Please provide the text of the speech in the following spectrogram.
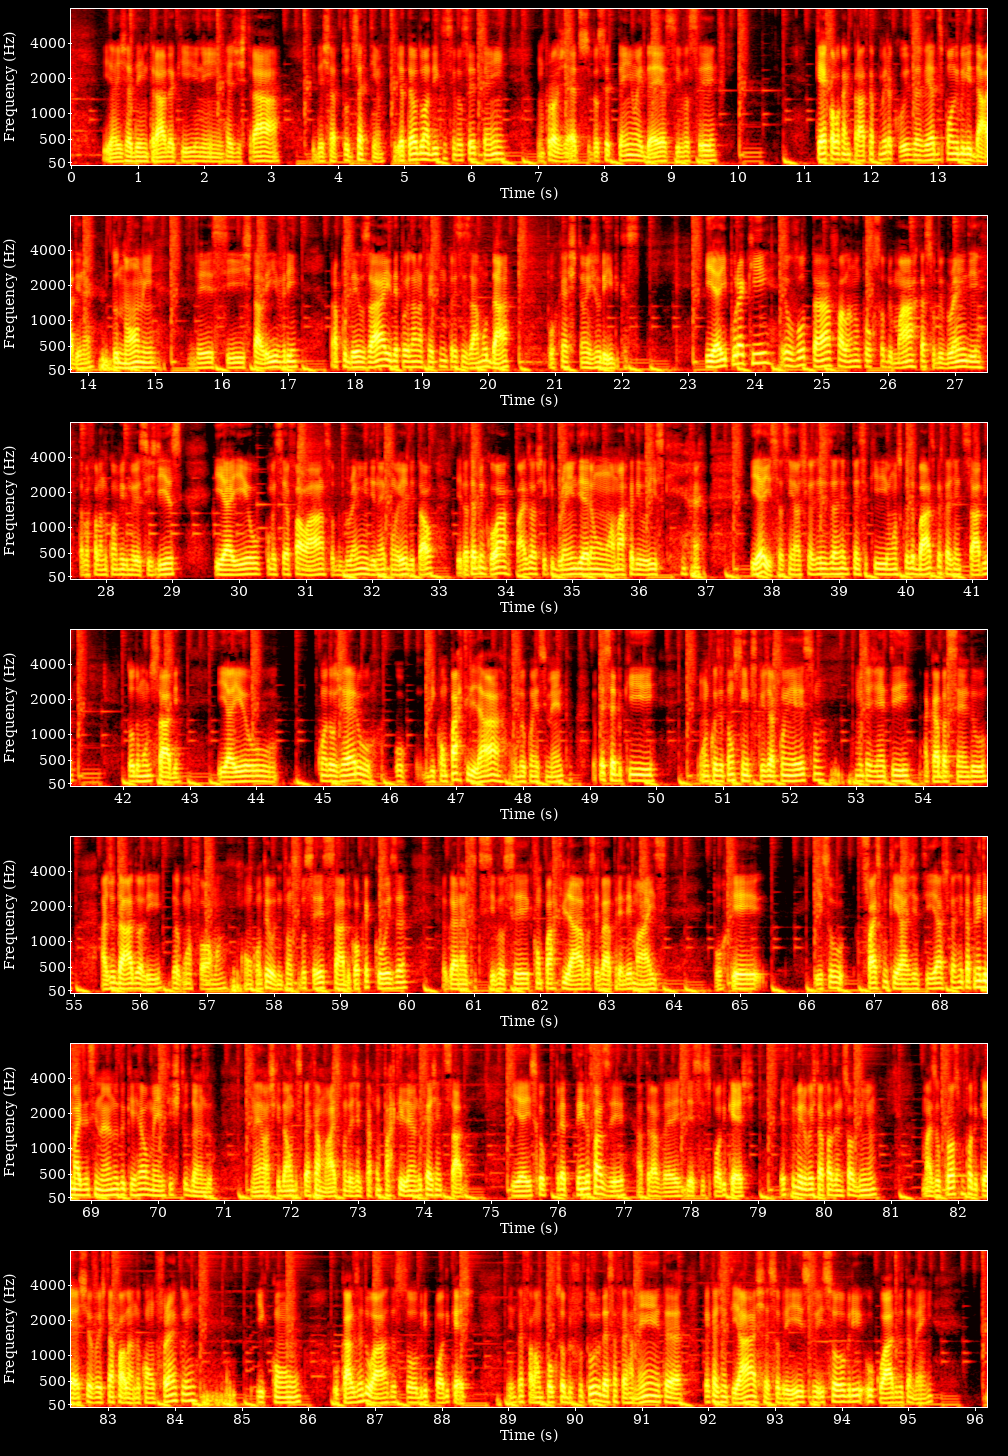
e aí já dei entrada aqui em registrar e deixar tudo certinho. E até eu dou uma dica se você tem um projeto, se você tem uma ideia, se você quer colocar em prática, a primeira coisa é ver a disponibilidade né, do nome, ver se está livre para poder usar e depois lá na frente não precisar mudar por questões jurídicas. E aí por aqui eu vou estar tá falando um pouco sobre marca, sobre brand. Estava falando com um amigo meu esses dias e aí eu comecei a falar sobre brand, né, com ele e tal. Ele até brincou, ah, rapaz, eu achei que Brand era uma marca de uísque. e é isso, assim, acho que às vezes a gente pensa que umas coisas básicas que a gente sabe, todo mundo sabe. E aí eu, quando eu gero o, de compartilhar o meu conhecimento, eu percebo que uma coisa tão simples que eu já conheço, muita gente acaba sendo ajudado ali de alguma forma com o conteúdo. Então, se você sabe qualquer coisa, eu garanto que se você compartilhar, você vai aprender mais, porque isso faz com que a gente, acho que a gente aprende mais ensinando do que realmente estudando. Né? Eu acho que dá um despertar mais quando a gente está compartilhando o que a gente sabe. E é isso que eu pretendo fazer através desses podcasts. Esse primeiro eu vou estar fazendo sozinho, mas o próximo podcast eu vou estar falando com o Franklin e com o Carlos Eduardo sobre podcast. A gente vai falar um pouco sobre o futuro dessa ferramenta, o que, é que a gente acha sobre isso e sobre o quadro também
